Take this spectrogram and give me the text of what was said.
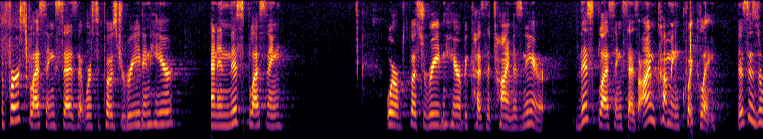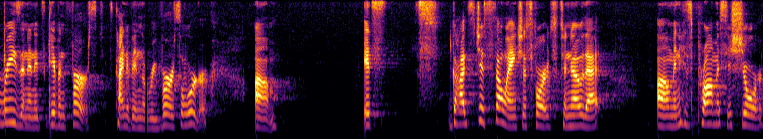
the first blessing says that we're supposed to read and hear, and in this blessing, we're supposed to read and hear because the time is near. This blessing says, I'm coming quickly. This is the reason, and it's given first. It's kind of in the reverse order. Um, it's God's just so anxious for us to know that, um, and His promise is sure.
